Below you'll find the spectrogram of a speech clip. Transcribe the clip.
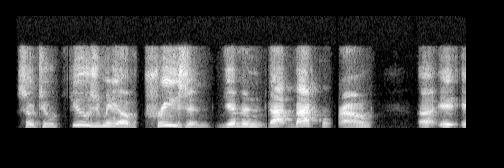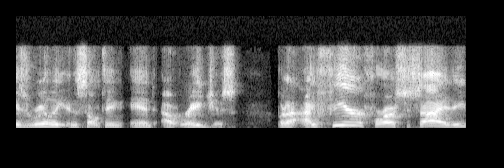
So to accuse me of treason, given that background, uh, is really insulting and outrageous. But I, fear for our society.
